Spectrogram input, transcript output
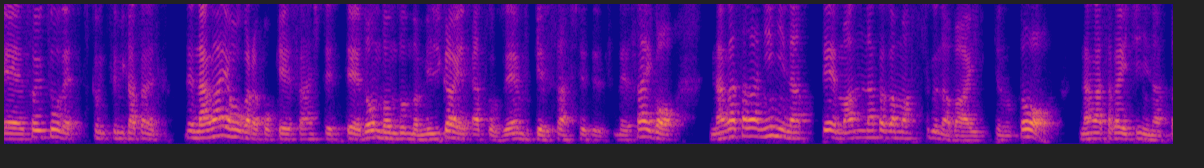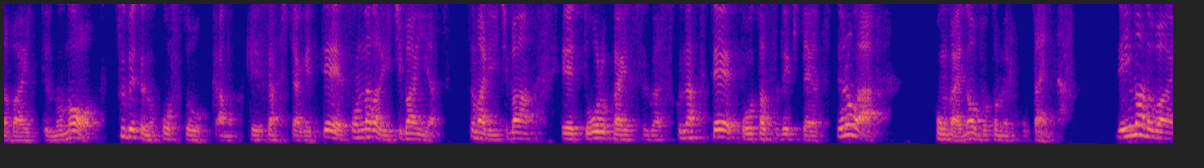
えー、そいつをで積み重ねてで、長い方からこう計算していって、どんどんどんどん短いやつを全部計算しててですね、最後、長さが2になって真ん中がまっすぐな場合っていうのと、長さが1になった場合っていうのの全てのコストをあの計算してあげて、その中で一番いいやつ、つまり一番、えっと折る回数が少なくて到達できたやつっていうのが今回の求める答えになる。で、今の場合、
